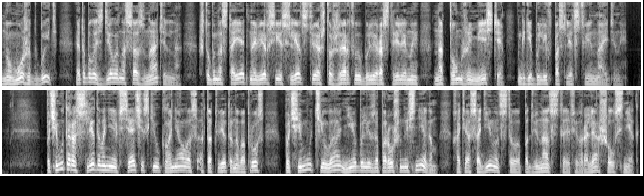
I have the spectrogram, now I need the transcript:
но, может быть, это было сделано сознательно, чтобы настоять на версии следствия, что жертвы были расстреляны на том же месте, где были впоследствии найдены. Почему-то расследование всячески уклонялось от ответа на вопрос, почему тела не были запорошены снегом, хотя с 11 по 12 февраля шел снег.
